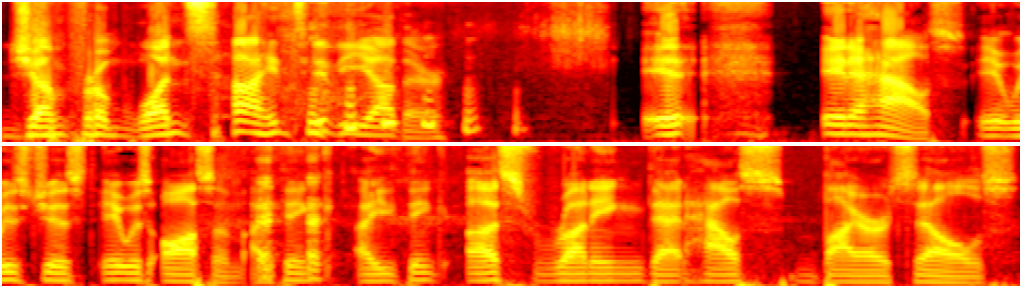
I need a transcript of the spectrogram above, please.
jump from one side to the other. it, in a house. It was just it was awesome. I think I think us running that house by ourselves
